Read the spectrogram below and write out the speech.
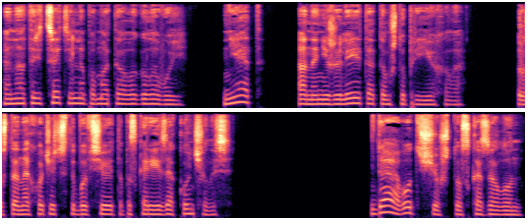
Она отрицательно помотала головой. Нет, она не жалеет о том, что приехала. Просто она хочет, чтобы все это поскорее закончилось. «Да, вот еще что», — сказал он.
